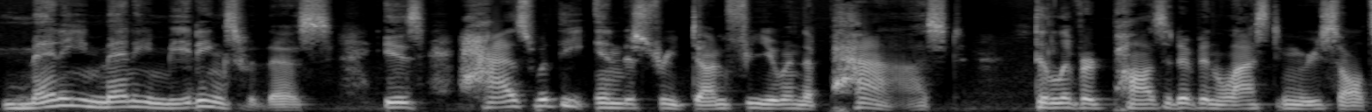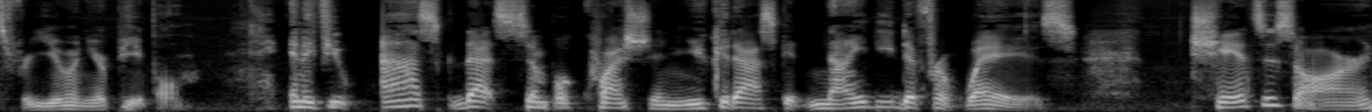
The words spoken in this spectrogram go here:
many, many meetings with this, is Has what the industry done for you in the past delivered positive and lasting results for you and your people? And if you ask that simple question, you could ask it 90 different ways. Chances are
